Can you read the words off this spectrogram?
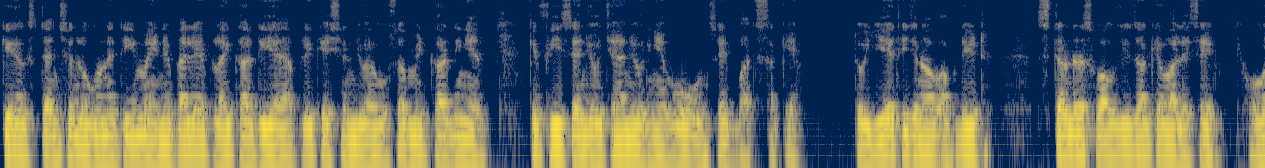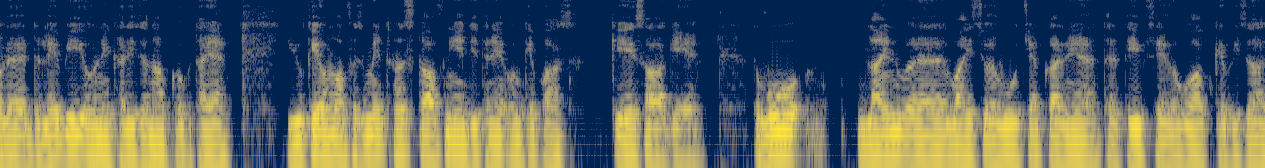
کہ ایکسٹینشن لوگوں نے تین مہینے پہلے اپلائی کر دی ہے، اپلیکیشن جو ہے وہ سبمٹ کر دی ہیں کہ فیسیں جو چینج ہو رہی ہیں وہ ان سے بچ سکیں۔ تو یہ تھی جناب اپڈیٹ سٹینڈرڈ سپاؤس ویزا کے والے سے۔ اور ڈلے بھی ہونے کا ریزن آپ کو بتایا ہے۔ یو کے ہوم آفس میں اتنا سٹاف نہیں ہے جتنے ان کے پاس کیس آ گئے ہیں۔ تو وہ لائن وائز جو ہے وہ چیک کر رہے ہیں، ترتیب سے وہ آپ کے ویزا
